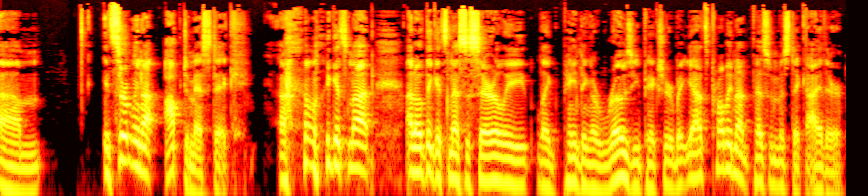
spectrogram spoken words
um, it's certainly not optimistic. like it's not. I don't think it's necessarily like painting a rosy picture, but yeah, it's probably not pessimistic either.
